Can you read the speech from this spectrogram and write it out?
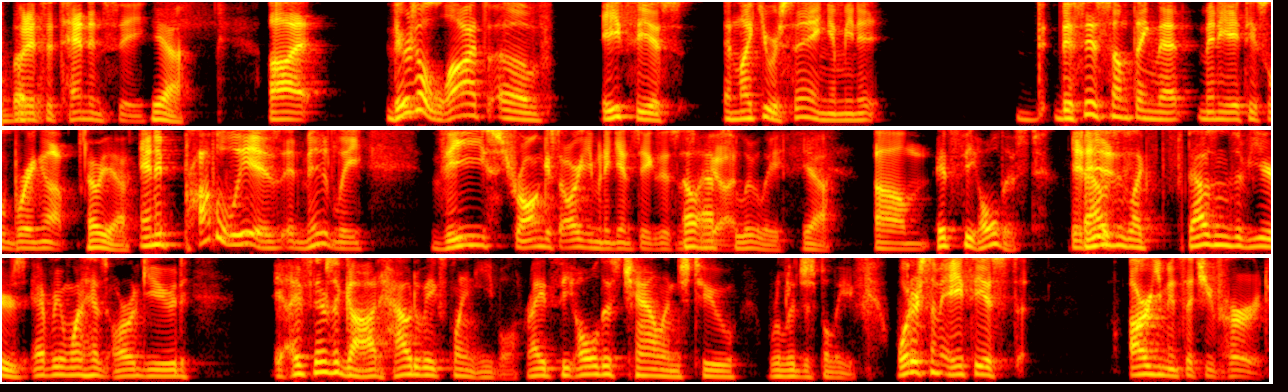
no. but it's a tendency. yeah. Uh, there's a lot of atheists, and like you were saying, I mean, it. th- This is something that many atheists will bring up, Oh, yeah. and it probably is, admittedly, the strongest argument against the existence Oh, of God. absolutely. Yeah. Um, It's the oldest. It thousands, is. like thousands of years, everyone has argued if there's a God, how do we explain evil? Right? It's the oldest challenge to religious belief. what are some atheist arguments that you've heard?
